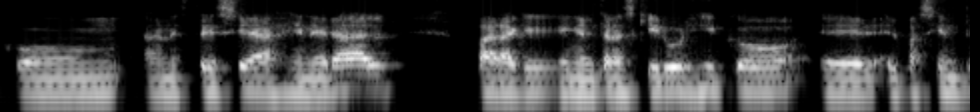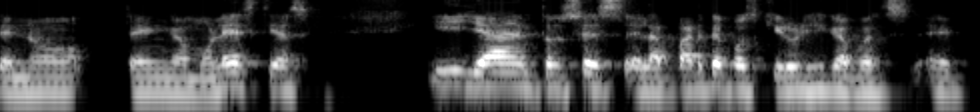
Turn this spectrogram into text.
con anestesia general, para que en el transquirúrgico eh, el paciente no tenga molestias. Y ya entonces en la parte postquirúrgica, pues eh,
